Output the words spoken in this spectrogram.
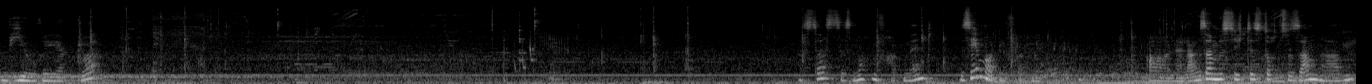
Bioreaktor. Was ist das? Das ist noch ein Fragment? Seemottenfragment. Oh, na langsam müsste ich das doch zusammen haben.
